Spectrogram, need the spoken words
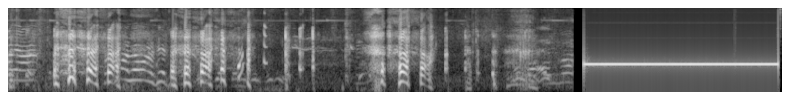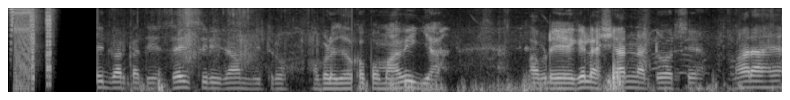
જય દ્વારકાધીશ, જય શ્રી રામ મિત્રો. આપણે જો કપામાં આવી ગયા. આપણે કેટલા? શારના ઢોર છે. મારા છે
